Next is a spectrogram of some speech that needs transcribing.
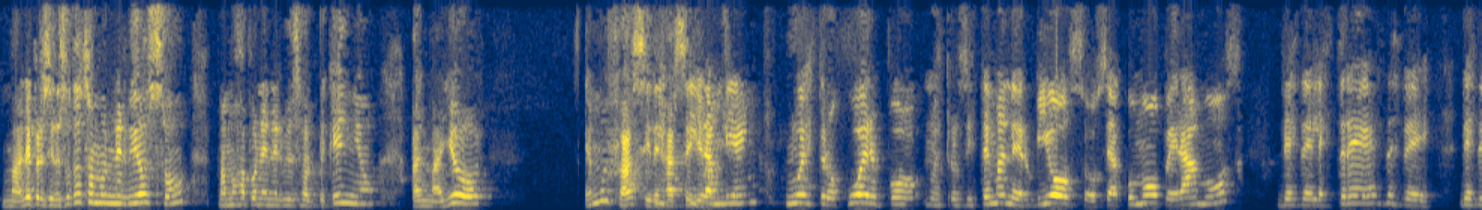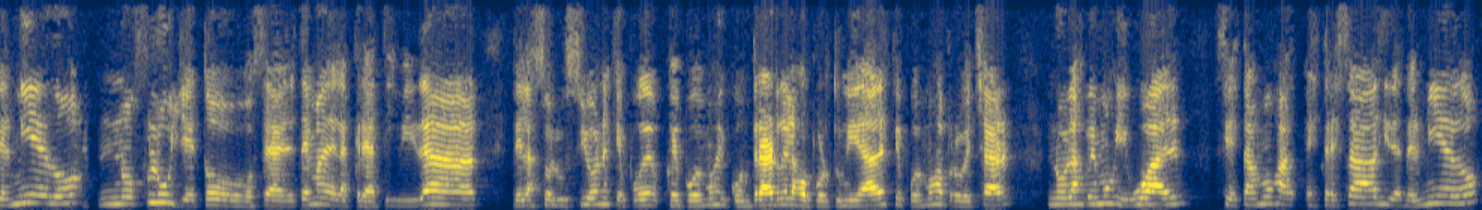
¿vale? Pero si nosotros estamos nerviosos, vamos a poner nervioso al pequeño, al mayor. Es muy fácil dejarse y llevar. también nuestro cuerpo, nuestro sistema nervioso, o sea, cómo operamos desde el estrés, desde, desde el miedo, no fluye todo. O sea, el tema de la creatividad, de las soluciones que, puede- que podemos encontrar, de las oportunidades que podemos aprovechar, no las vemos igual si estamos estresadas y desde el miedo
